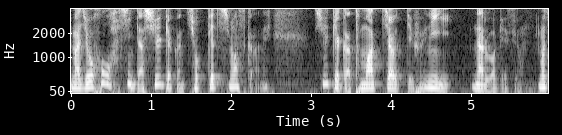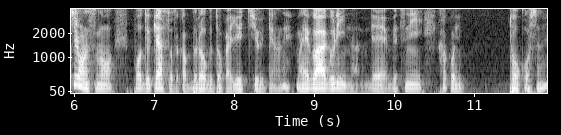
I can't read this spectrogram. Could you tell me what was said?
まあ情報発信って集客に直結しますからね。集客が止まっちゃうっていうふうになるわけですよ。もちろんその、ポッドキャストとかブログとか YouTube っていうのはね、まあ、エバーグリーンなんで、別に過去に投稿したね、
